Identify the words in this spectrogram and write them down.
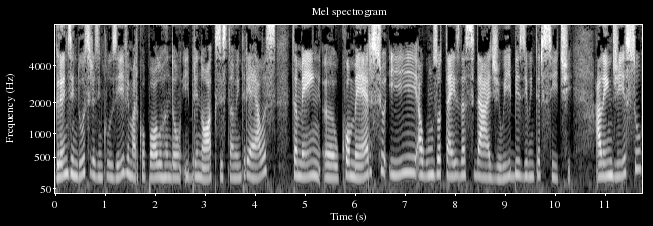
grandes indústrias inclusive, Marco Polo, Randon e Brinox estão entre elas, também uh, o comércio e alguns hotéis da cidade, o Ibis e o Intercity. Além disso,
